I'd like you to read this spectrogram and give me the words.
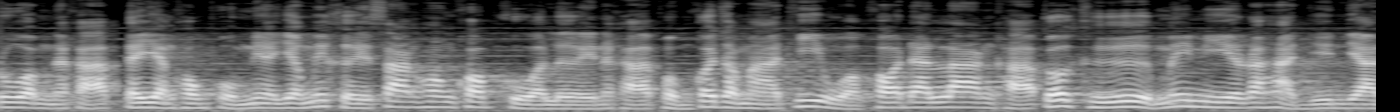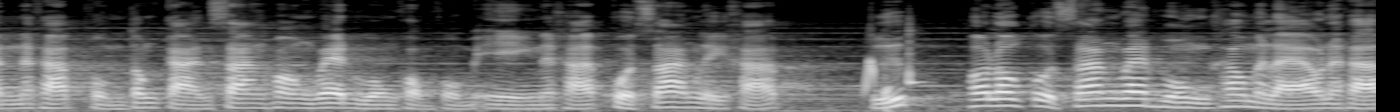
ร่วมนะครับ แต่อย่างของผมเนี่ยยังไม่เคยสร้างห้องครอบครัวเลยนะครับ ผมก็จะมาที่หัวข้อด้านล่างครับ ก็คือไม่มีรหัสยืนยันนะครับ ผมต้องการสร้างห้องแวดวงของผมเองนะครับ กดสร้างเลยครับปึ๊บพอเรากดสร้างแวดวงเข้ามาแล้วนะครับ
